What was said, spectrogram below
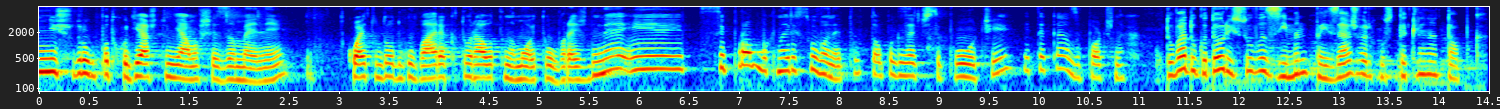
нищо друго подходящо нямаше за мене, което да отговаря като работа на моето увреждане и се пробвах на рисуването. То пък взе, че се получи и така започнах. Това докато рисува зимен пейзаж върху стъклена топка.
